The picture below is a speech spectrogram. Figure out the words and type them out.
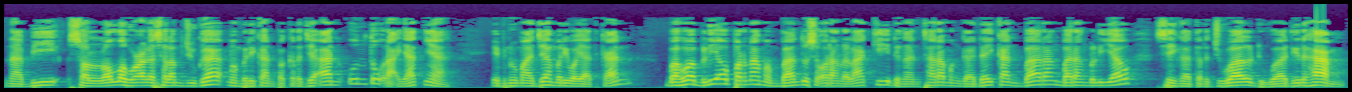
Nabi Shallallahu Alaihi Wasallam juga memberikan pekerjaan untuk rakyatnya. Ibnu Majah meriwayatkan bahwa beliau pernah membantu seorang lelaki dengan cara menggadaikan barang-barang beliau sehingga terjual dua dirham.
